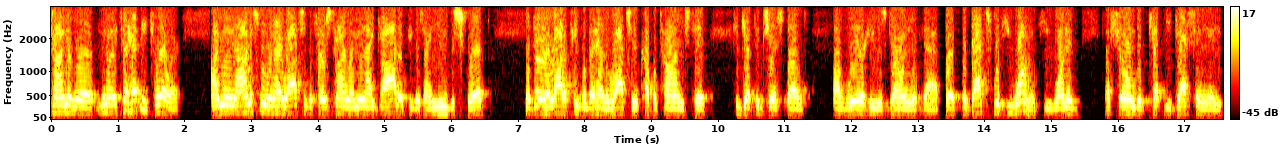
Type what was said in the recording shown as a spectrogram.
kind of a you know it's a heavy thriller. I mean, honestly, when I watched it the first time, I mean, I got it because I knew the script, but there were a lot of people that had to watch it a couple times to to get the gist of of where he was going with that. But but that's what he wanted. He wanted a film that kept you guessing and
